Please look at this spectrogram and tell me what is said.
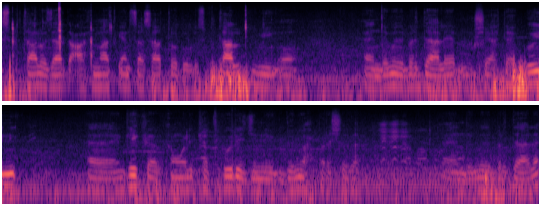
isbitaal wasaaradda caafimaadka in saasaato dhul isbitaal weyn oo degmada bardaale sheegtay goyni. Geedka kan wali ka wareejinay gudoomiyaha waxbarashada. Degmada bardaale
